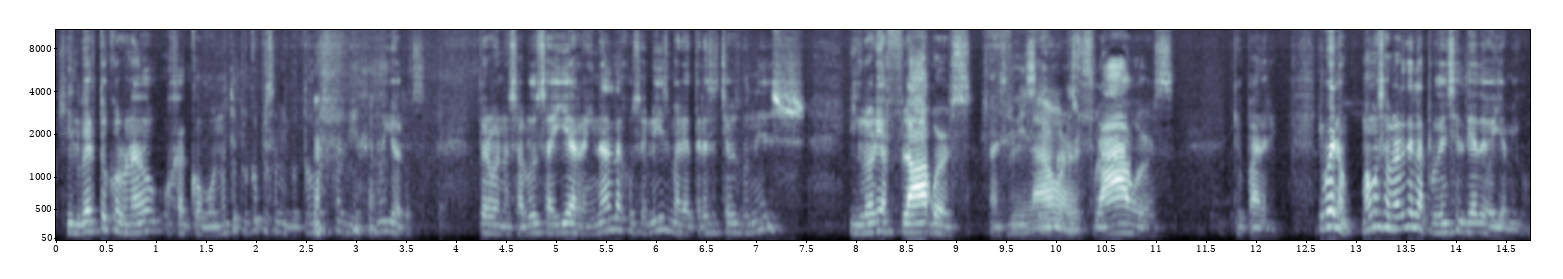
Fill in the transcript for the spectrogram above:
Gilberto Coronado Jacobo. No te preocupes, amigo, todo estar bien, no llores. Pero bueno, saludos ahí a Reinalda, José Luis, María Teresa Chávez Gómez y Gloria Flowers. Así dice, Flowers. Flowers. Qué padre. Y bueno, vamos a hablar de la prudencia el día de hoy, amigo.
